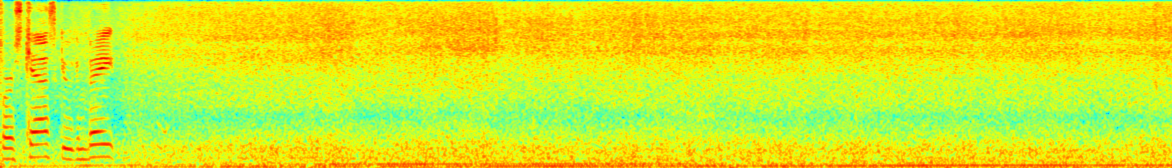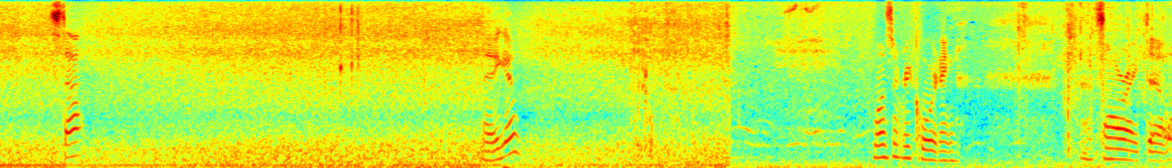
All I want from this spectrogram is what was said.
First cast, can bait. Stop. There you go. Wasn't recording. That's all right though.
